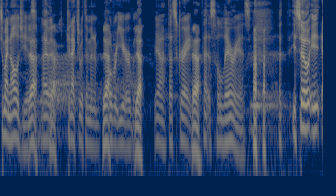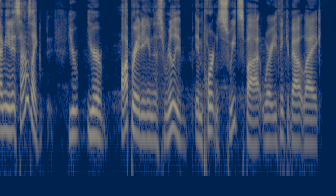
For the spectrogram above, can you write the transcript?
To my knowledge, he is. Yeah. I haven't yeah. connected with him in a, over a year. But yeah. Yeah. That's great. Yeah. That is hilarious. so, it, I mean, it sounds like you're, you're operating in this really important sweet spot where you think about like,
